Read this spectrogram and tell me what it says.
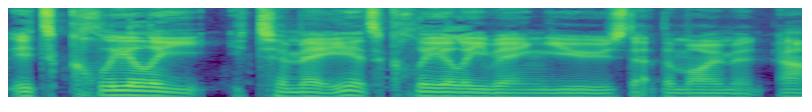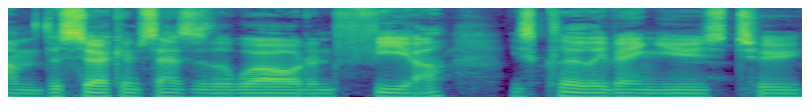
it's clearly, to me, it's clearly being used at the moment. Um, the circumstances of the world and fear is clearly being used to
